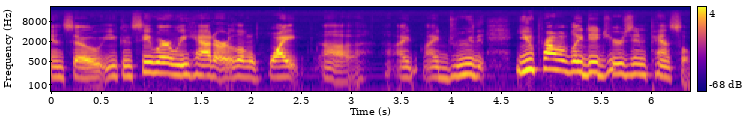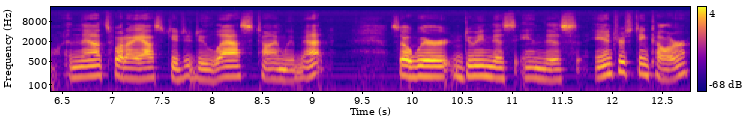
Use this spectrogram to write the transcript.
And so you can see where we had our little white, uh, I, I drew, the, you probably did yours in pencil. And that's what I asked you to do last time we met. So we're doing this in this interesting color.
